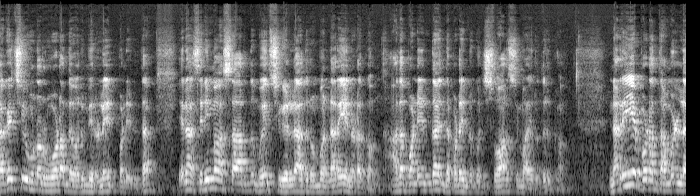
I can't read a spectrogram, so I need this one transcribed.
நகைச்சுவை உணர்வோடு அந்த வறுமையை ரிலேட் பண்ணியிருந்தா ஏன்னா சினிமா சார்ந்த முயற்சிகளில் அது ரொம்ப நிறைய நடக்கும். அதை பண்ணியிருந்தா இந்த படம் இன்னும் கொஞ்சம் சுவாரஸ்யமாக இருந்திருக்கும். நிறைய படம் தமிழில்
